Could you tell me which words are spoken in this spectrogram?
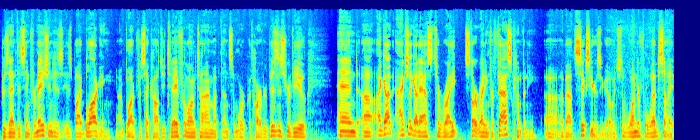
present this information is is by blogging. I've blogged for Psychology Today for a long time. I've done some work with Harvard Business Review, and uh, I got actually got asked to write, start writing for Fast Company uh, about six years ago, which is a wonderful website.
